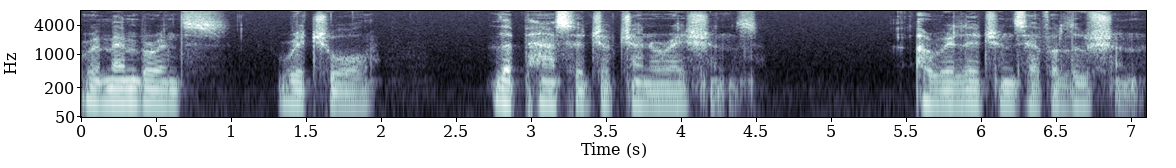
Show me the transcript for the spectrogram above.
Remembrance, ritual, the passage of generations, a religion's evolution.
